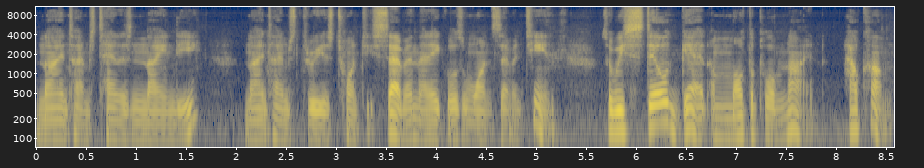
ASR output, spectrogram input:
9 times 10 is 90. 9 times 3 is 27. That equals 117. So we still get a multiple of 9. How come?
